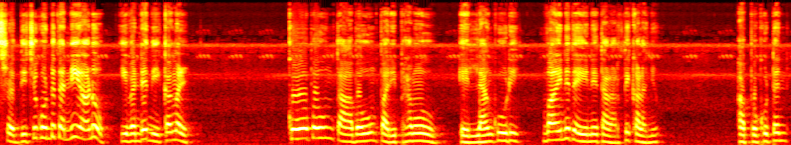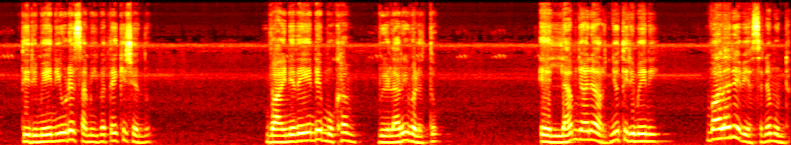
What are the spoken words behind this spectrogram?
ശ്രദ്ധിച്ചുകൊണ്ട് തന്നെയാണോ ഇവന്റെ നീക്കങ്ങൾ? കോപവും താപവും പരിഭ്രമവും എല്ലാം കൂടി വൈനതയനെ തളർത്തിക്കളഞ്ഞു അപ്പുക്കുട്ടൻ തിരുമേനിയുടെ സമീപത്തേക്ക് ചെന്നു. വൈനതയന്റെ മുഖം വിളറി വെളുത്തു. എല്ലാം ഞാൻ അറിഞ്ഞു തിരുമേനി. വളരെ വ്യസനമുണ്ട്.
